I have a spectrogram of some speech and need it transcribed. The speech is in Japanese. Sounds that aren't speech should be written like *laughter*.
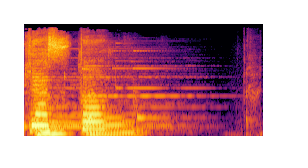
キャスト。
